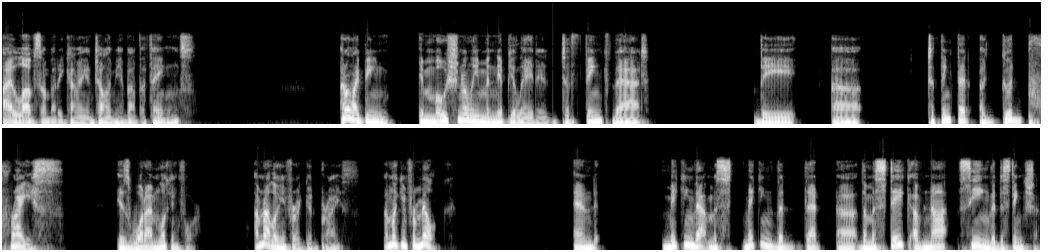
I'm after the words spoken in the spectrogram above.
I love somebody coming and telling me about the things. I don't like being emotionally manipulated to think that the uh, to think that a good price is what I'm looking for. I'm not looking for a good price. I'm looking for milk. And making that mis- making the that uh, the mistake of not seeing the distinction.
